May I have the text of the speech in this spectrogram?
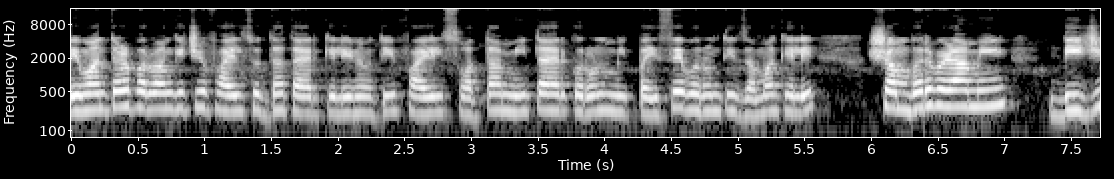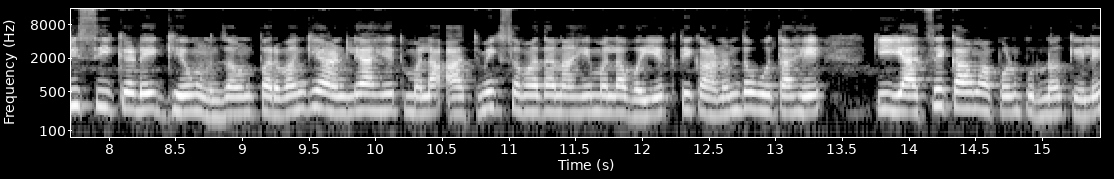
विमानतळ परवानगीची फाईलसुद्धा तयार केली नव्हती. फाईल स्वतः मी तयार करून मी पैसे भरून ती जमा केली. शंभर वेळा मी डी जी सीकडे घेऊन जाऊन परवानगी आणली आहेत. मला आत्मिक समाधान आहे. मला वैयक्तिक आनंद होत आहे की याचे काम आपण पूर्ण केले.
